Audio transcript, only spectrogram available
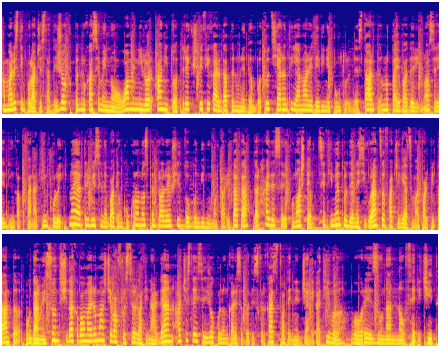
Am ales timpul acesta de joc pentru că asemenea nouă oamenilor, anii tot trec și de fiecare dată nu ne dăm bătuți, iar 1 ianuarie devine punctul de start în lupta evadării noastre din capcana timpului. Noi ar trebui să ne batem cu Cronos pentru a reuși să dobândim imortalitatea, dar haideți să recunoaștem, sentimentul de nesiguranță face viața mai palpitantă. Bogdan mi sunt și dacă v-au mai rămas ceva frustrări la final de an, acesta este jocul în care să vă descărcați toată energia negativă. Vă urez un an nou fericit!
